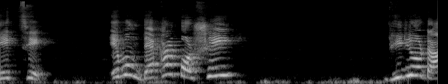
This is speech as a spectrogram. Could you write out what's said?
দেখছে। এবং দেখার পর সেই ভিডিওটা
